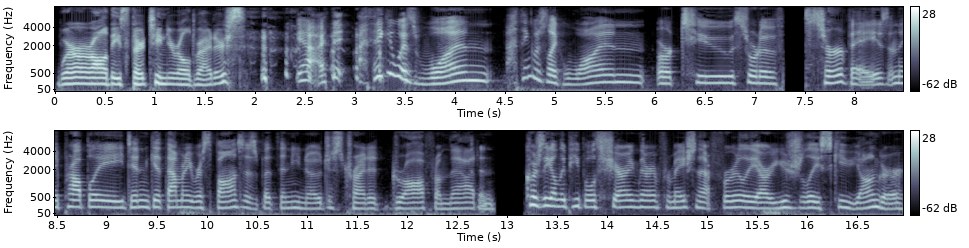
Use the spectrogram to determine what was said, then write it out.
where are all these 13 year old writers? yeah, I think I think it was one. I think it was like one or two sort of surveys, and they probably didn't get that many responses. But then you know, just try to draw from that and of course, the only people sharing their information that freely are usually skew younger.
